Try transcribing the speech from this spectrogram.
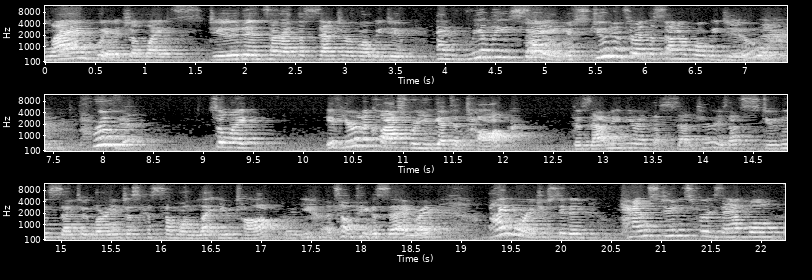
language of like students are at the center of what we do and really saying if students are at the center of what we do, prove it. So like if you're in a class where you get to talk, does that mean you're at the center? Is that student-centered learning just because someone let you talk when you had something to say, right? I'm more interested in, can students, for example,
